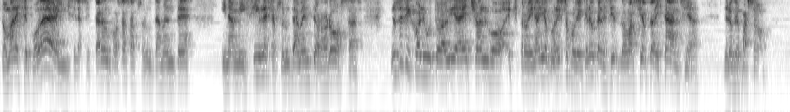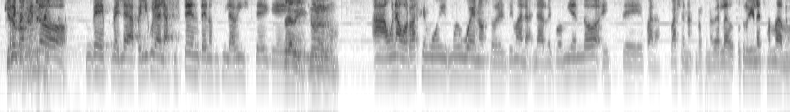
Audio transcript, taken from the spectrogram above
tomar ese poder y se le aceptaron cosas absolutamente inadmisibles y absolutamente horrorosas. No sé si Hollywood todavía ha hecho algo extraordinario con eso porque creo que necesita tomar cierta distancia de lo que pasó. Creo que- Recomiendo eh, la película El Asistente, no sé si la viste. Que, No la vi, no, no, no. Ah, un abordaje muy, muy bueno sobre el tema, la, la recomiendo. Este, para, vayan a, vayan a verla, otro día la charlamos.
